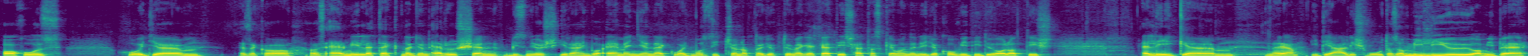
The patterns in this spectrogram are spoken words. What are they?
ahhoz, hogy um, ezek a, az elméletek nagyon erősen bizonyos irányba elmenjenek, vagy mozdítsanak nagyobb tömegeket, és hát azt kell mondani, hogy a Covid idő alatt is elég naja, ideális volt az a millió, amiben,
